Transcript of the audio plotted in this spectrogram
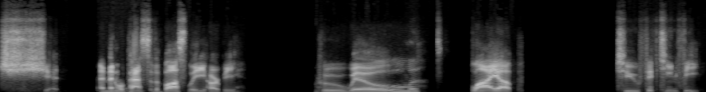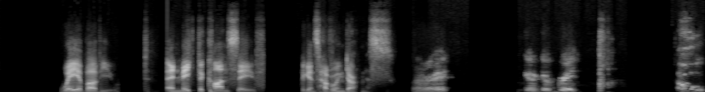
shit!" And then we'll pass to the boss lady harpy, who will fly up to 15 feet, way above you, and make the con save against hovering darkness. All right. Gonna go great. Oh,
